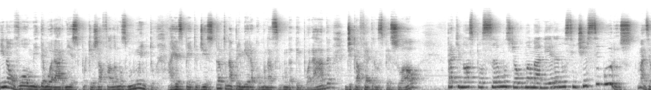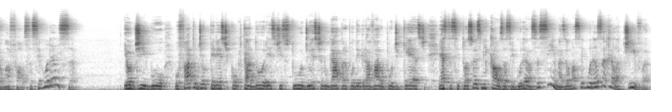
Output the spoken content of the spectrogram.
e não vou me demorar nisso, porque já falamos muito a respeito disso, tanto na primeira como na segunda temporada de Café Transpessoal para que nós possamos de alguma maneira nos sentir seguros, mas é uma falsa segurança. Eu digo, o fato de eu ter este computador, este estúdio, este lugar para poder gravar o podcast, estas situações me causa segurança? Sim, mas é uma segurança relativa.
